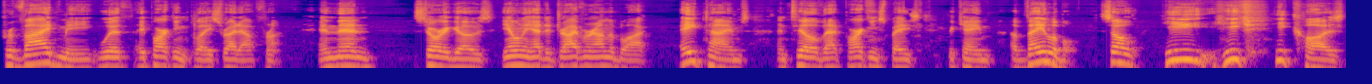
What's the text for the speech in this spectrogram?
provide me with a parking place right out front. And then the story goes, he only had to drive around the block eight times until that parking space became available. So he he he caused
